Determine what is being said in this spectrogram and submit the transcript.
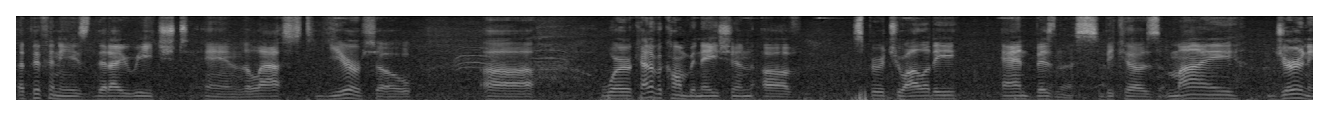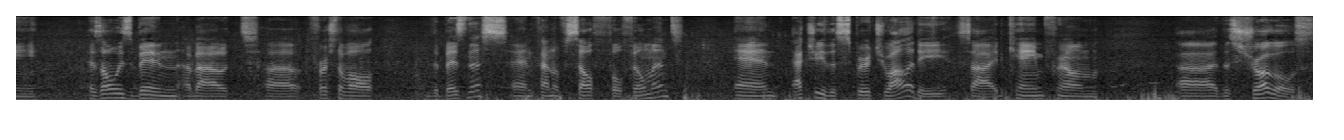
epiphanies that I reached in the last year or so uh, were kind of a combination of spirituality and business because my journey has always been about uh, first of all the business and kind of self-fulfillment and actually the spirituality side came from uh, the struggles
